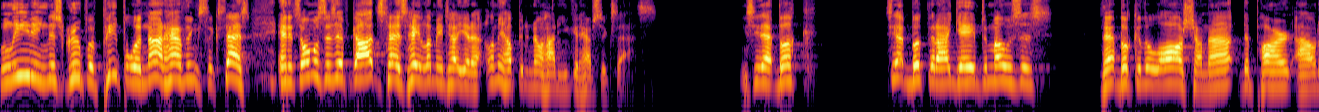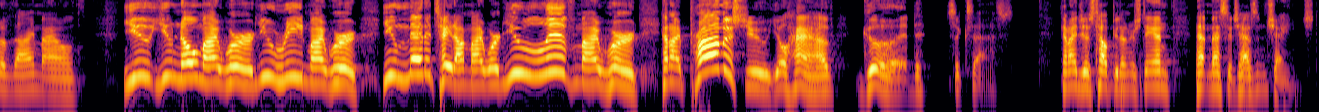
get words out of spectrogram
leading this group of people and not having success. And it's almost as if God says, Hey, let me tell you, to, let me help you to know how you can have success. You see that book? See that book that I gave to Moses? That book of the law shall not depart out of thy mouth. You, you know my word. You read my word. You meditate on my word. You live my word. And I promise you, you'll have good success. Can I just help you to understand? That message hasn't changed.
